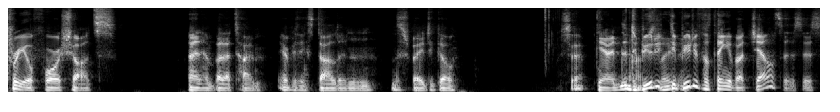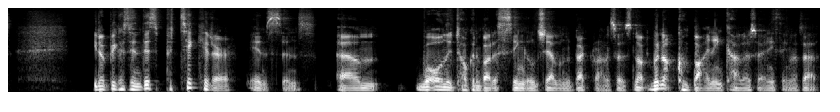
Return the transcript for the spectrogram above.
three or four shots and then by that time everything's dialed in and it's ready to go. So yeah, the, the beauty, the beautiful thing about gels is, is you know, because in this particular instance, um, we're only talking about a single gel in the background, so it's not we're not combining colors or anything like that.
